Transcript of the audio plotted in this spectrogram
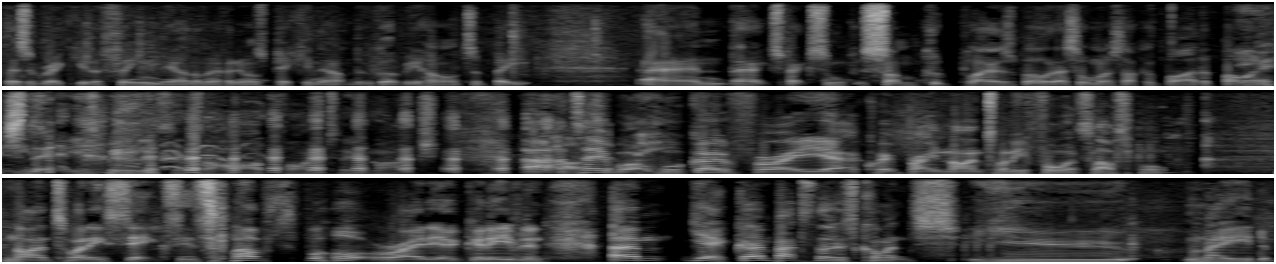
There's a regular theme there. I don't know if anyone's picking up. They've got to be hard to beat, and they expect some some good play as well. That's almost like a buy the buy, He's, isn't it? he's been listening to hard fight too much. Uh, I'll tell you what, we'll go for a, uh, a quick break. Nine twenty-four. It's Love Sport. Nine twenty-six. It's Love Sport Radio. Good evening. Um, yeah, going back to those comments you made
